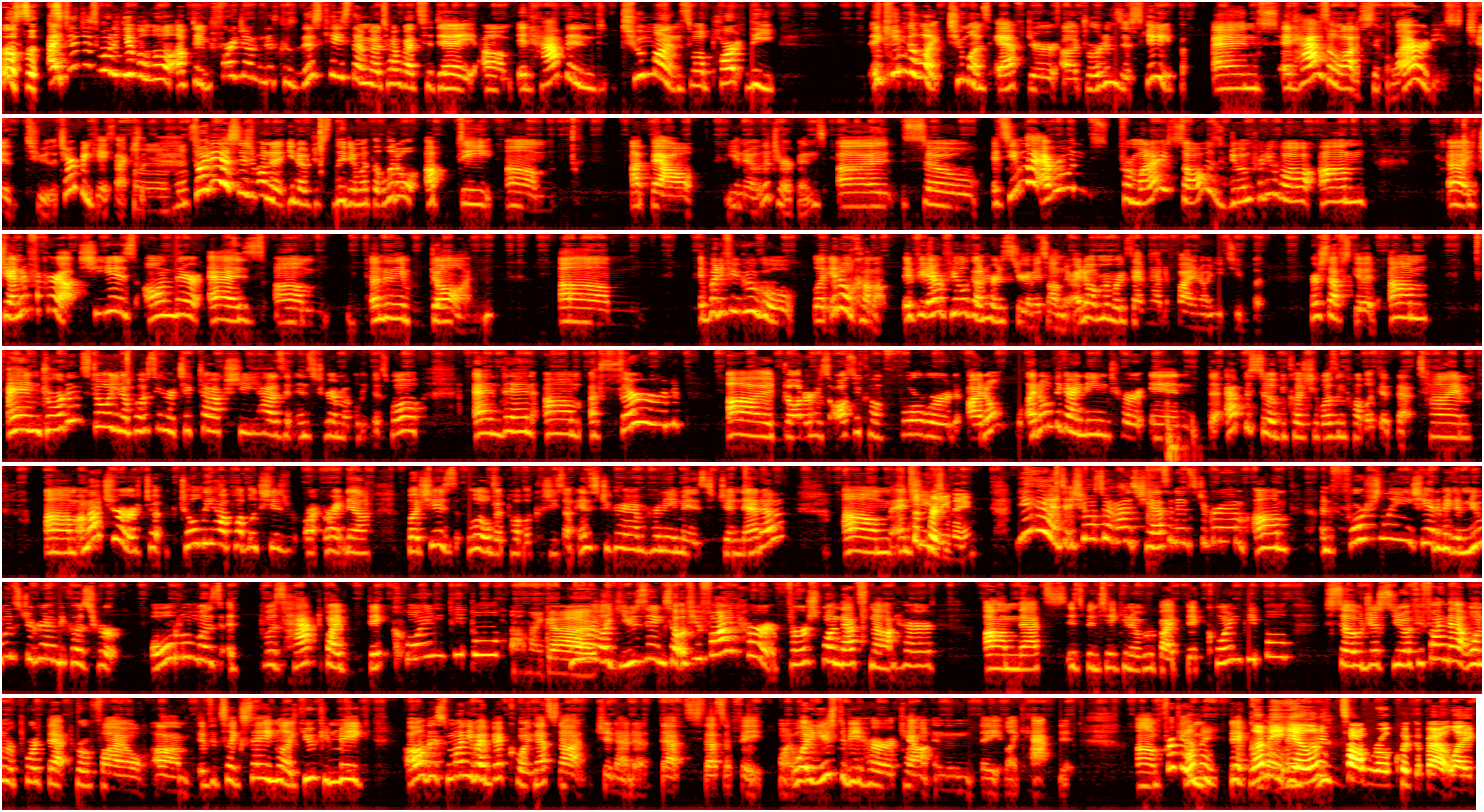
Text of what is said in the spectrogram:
I did just want to give a little update before I jump into this because this case that I'm going to talk about today, um, it happened two months. Well, part the it came to light two months after uh, Jordan's escape, and it has a lot of similarities to to the Turpin case actually. Mhm. So I did just want to you know just lead in with a little update um about you know the Turpins. Uh, so it seems that everyone's from what I saw is doing pretty well. Um uh, Jennifer out. She is on there as um under the name Dawn. Um, but if you Google, like it'll come up. If you ever if you look on her Instagram, it's on there. I don't remember exactly how to find it on YouTube, but her stuff's good. Um, and Jordan's still you know posting her TikTok. She has an Instagram, I believe, as well. And then um a third uh daughter has also come forward. I don't I don't think I named her in the episode because she wasn't public at that time. Um, I'm not sure to- totally how public she is r- right now, but she is a little bit public because she's on Instagram. Her name is Janetta. Um, and It's a pretty name. yeah, she also has she has an Instagram. Um, unfortunately, she had to make a new Instagram because her old one was was hacked by Bitcoin people Oh my who god. are like using. So if you find her first one, that's not her. Um, that's it's been taken over by Bitcoin people. So just you know, if you find that one, report that profile. Um, if it's like saying like you can make all this money by Bitcoin, that's not Janetta. That's that's a fake one. Well, it used to be her account, and then they like hacked it. Um, freaking Let me- Bitcoin. Let me man. yeah. Let me talk real quick about like.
